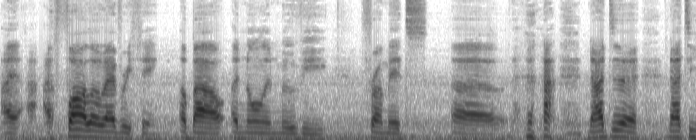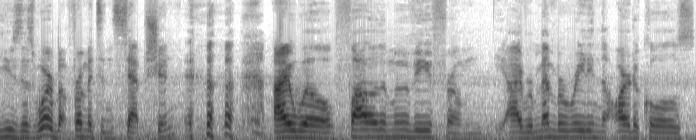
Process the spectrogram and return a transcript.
I, I, follow everything about a Nolan movie from its uh, not to not to use this word, but from its inception. I will follow the movie from. I remember reading the articles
